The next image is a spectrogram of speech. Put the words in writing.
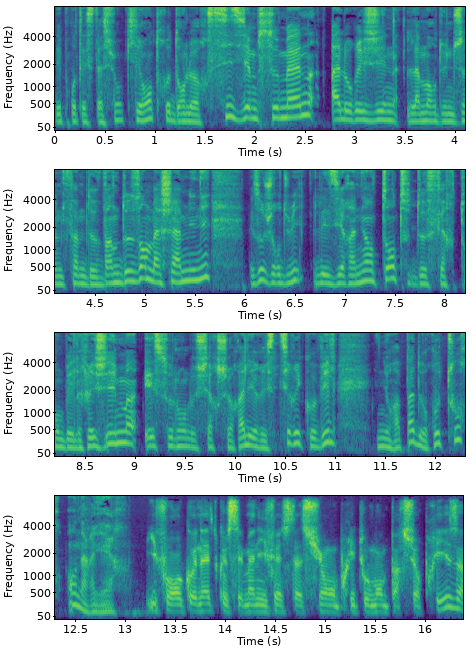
des protestations qui entrent dans leur sixième semaine. À l'origine, la mort d'une jeune femme de 22 ans, Macha Amini. Mais aujourd'hui, les Iraniens tentent de faire tomber le régime. Et selon le chercheur Aliris Tirikovil, il n'y aura pas de retour en arrière. Il faut reconnaître que ces manifestations ont pris tout le monde par surprise.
